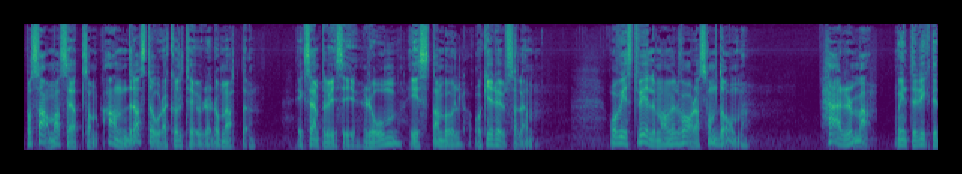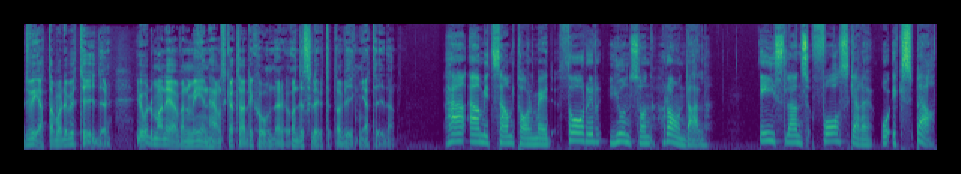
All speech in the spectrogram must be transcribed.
På samma sätt som andra stora kulturer de mötte. Exempelvis i Rom, Istanbul och Jerusalem. Och visst ville man väl vara som dem. Härma och inte riktigt veta vad det betyder gjorde man även med inhemska traditioner under slutet av vikingatiden. Här är mitt samtal med Thorir Jonsson Rondal, Islands forskare och expert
